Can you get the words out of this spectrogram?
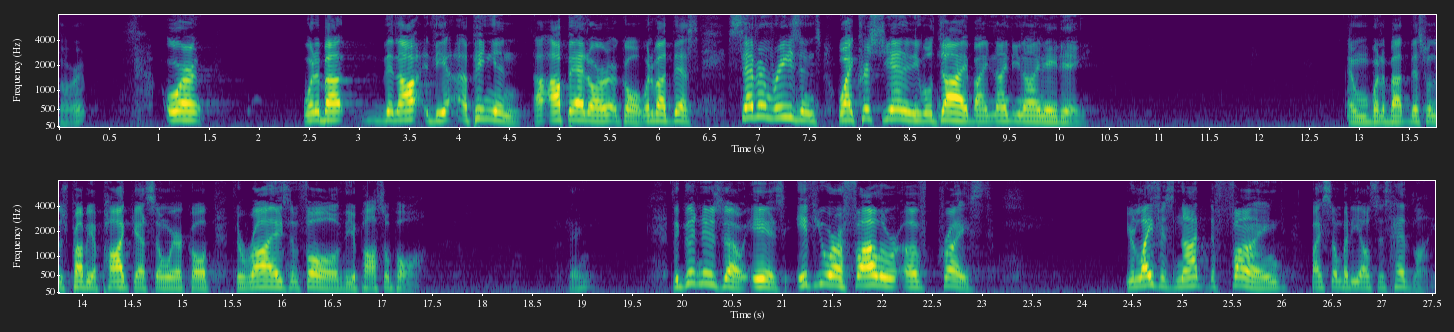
All right? Or what about the, the opinion uh, op ed article? What about this? Seven reasons why Christianity will die by 99 AD. And what about this one? There's probably a podcast somewhere called The Rise and Fall of the Apostle Paul. Okay? The good news, though, is if you are a follower of Christ, your life is not defined by somebody else's headline.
